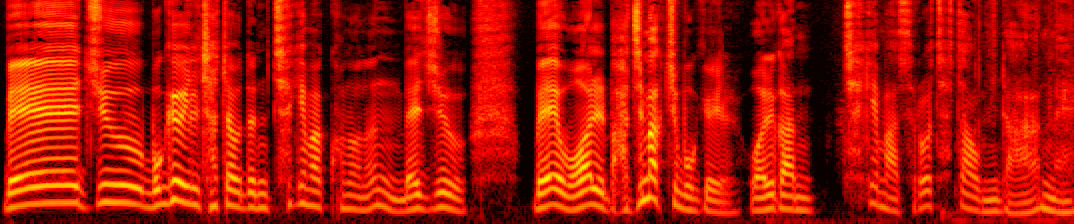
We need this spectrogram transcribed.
매주 목요일 찾아오던 책임마 코너는 매주 매월 마지막 주 목요일 월간 책의 맛으로 찾아옵니다. 네.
